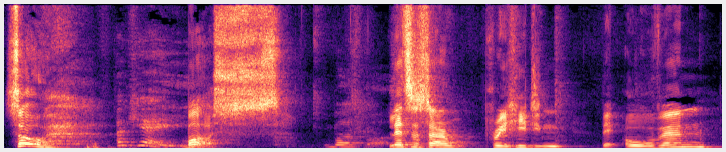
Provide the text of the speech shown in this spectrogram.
So, Okay. boss, Boss, boss. let's start preheating the oven.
